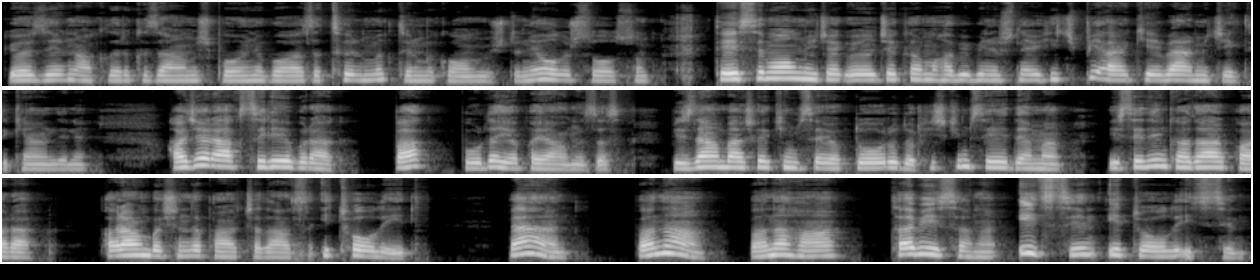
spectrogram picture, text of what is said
Gözlerin akları kızarmış boynu boğazı tırmık tırmık olmuştu. Ne olursa olsun. Teslim olmayacak ölecek ama Habib'in üstüne hiçbir erkeğe vermeyecekti kendini. Hacer aksiliği bırak. Bak burada yapayalnızız. Bizden başka kimse yok doğrudur. Hiç kimseye demem. İstediğin kadar para. Param başında parçalansın. İt oğlu it. Ben. Bana. Bana ha. Tabii sana. İtsin it oğlu itsin.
